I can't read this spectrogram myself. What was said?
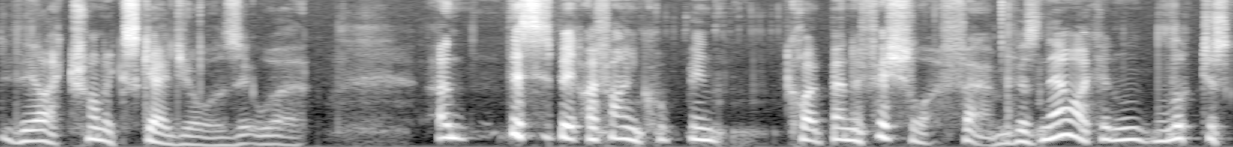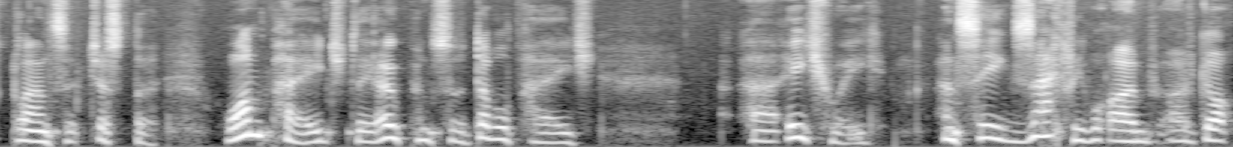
the electronic schedule, as it were. And this has been, I find, been quite beneficial. I've found because now I can look, just glance at just the one page, the open sort of double page uh, each week, and see exactly what I've, I've got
